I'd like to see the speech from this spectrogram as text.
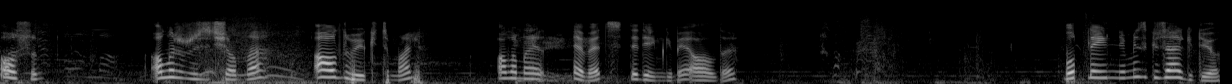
Olsun. Alırız inşallah. Aldı büyük ihtimal. Alamaya evet dediğim gibi aldı. Bot lane'imiz güzel gidiyor.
